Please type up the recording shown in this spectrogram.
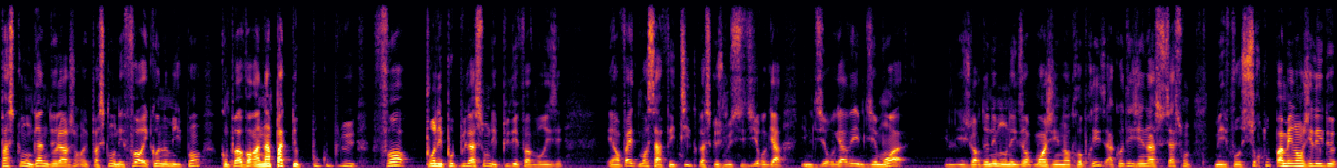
parce qu'on gagne de l'argent et parce qu'on est fort économiquement, qu'on peut avoir un impact beaucoup plus fort pour les populations les plus défavorisées. Et en fait, moi, ça a fait tilt parce que je me suis dit, regarde, il me dit, regardez, il me dit, moi, je leur donnais mon exemple. Moi, j'ai une entreprise. À côté, j'ai une association. Mais il faut surtout pas mélanger les deux.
